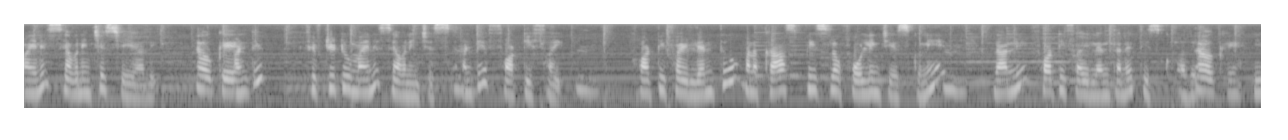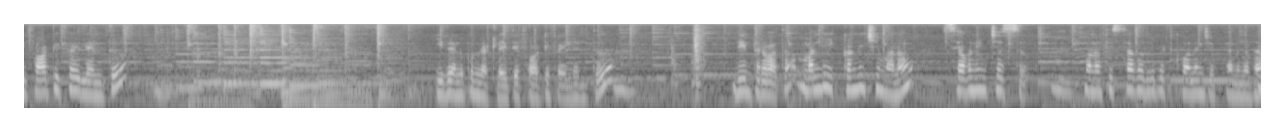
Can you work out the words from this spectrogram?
minus seven inches చేయాలి. ఓకే. అంటే fifty two minus seven inches అంటే forty five. Forty five length మన క్రాస్ పీస్లో ఫోల్డింగ్ చేసుకుని దాన్ని ఫార్టీ ఫైవ్ లెంత్ అనేది తీసుకోవాలి. ఓకే. ఈ ఫార్టీ ఫైవ్ లెంత్ ఇది అనుకున్నట్లయితే ఫార్టీ ఫైవ్ లెంత్ దీని తర్వాత మళ్ళీ ఇక్కడ నుంచి మనం సెవెన్ ఇంచెస్ మనం పిస్తా వదిలిపెట్టుకోవాలని చెప్పాను కదా.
